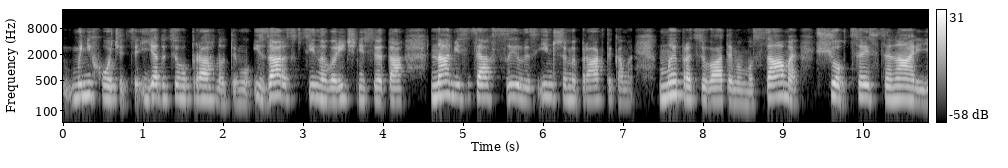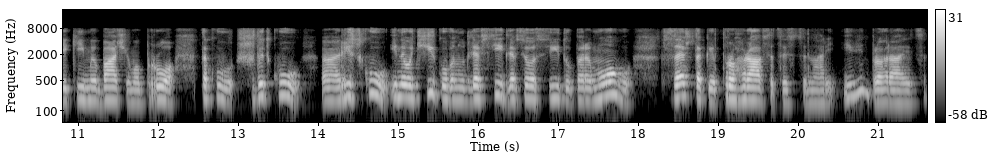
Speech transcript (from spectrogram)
мені хочеться, і я до цього прагнутиму. І зараз в ці новорічні свята на місцях сили з іншими практиками ми працюватимемо саме, щоб цей сценарій, який ми бачимо про таку швидку, е, різку і неочікувану для всіх, для всього світу перемогу, все ж таки програвся цей сценарій, і він програється.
